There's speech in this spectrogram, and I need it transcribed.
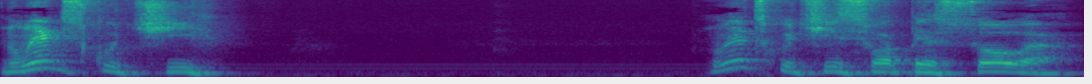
não é discutir. Não é discutir se uma pessoa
